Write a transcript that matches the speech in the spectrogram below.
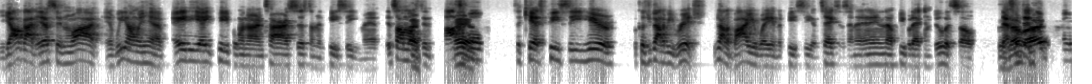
y'all got SNY, and we only have 88 people in our entire system in PC, man. It's almost right. impossible to catch PC here because you got to be rich. You got to buy your way into PC in Texas, and there ain't enough people that can do it. So that's that what right? they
